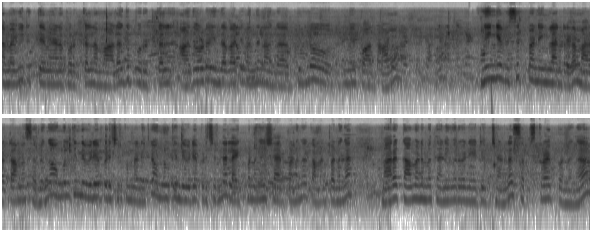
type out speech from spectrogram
நம்ம வீட்டுக்கு தேவையான பொருட்கள் நம்ம அழகு பொருட்கள் அதோடு இந்த வாட்டி வந்து நாங்கள் பில்லோவுமே பார்த்தோம். நீங்கள் விசிட் பண்ணீங்களான்றதை மறக்காமல் சொல்லுங்கள் உங்களுக்கு இந்த வீடியோ பிடிச்சிருக்கும்னு நினைக்கிறேன். உங்களுக்கு இந்த வீடியோ பிடிச்சிருந்தா லைக் பண்ணுங்கள் ஷேர் பண்ணுங்கள் கமெண்ட் பண்ணுங்கள் மறக்காமல் நம்ம தனிமருவன் யூடியூப் சேனலை சப்ஸ்கிரைப் பண்ணுங்கள்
